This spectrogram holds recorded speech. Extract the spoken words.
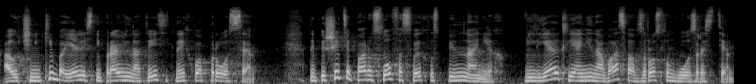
а ученики боялись неправильно ответить на их вопросы. Напишите пару слов о своих воспоминаниях. Влияют ли они на вас во взрослом возрасте?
